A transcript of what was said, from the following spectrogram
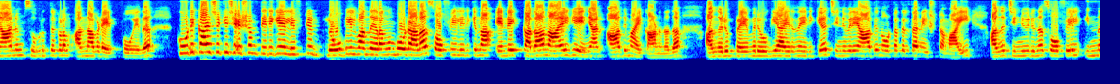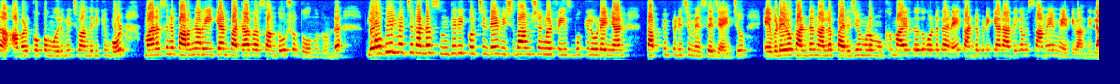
ഞാനും സുഹൃത്തുക്കളും അന്ന് അവിടെ പോയത്. കൂടിക്കാഴ്ചയ്ക്ക് ശേഷം തിരികെ ലിഫ്റ്റ് ലോബിയിൽ വന്ന് ഇറങ്ങുമ്പോഴാണ് സോഫയിൽ ഇരിക്കുന്ന എന്റെ കഥാനായികയെ ഞാൻ ആദ്യമായി കാണുന്നത്. അന്നൊരു പ്രേമരോഗിയായിരുന്ന എനിക്ക് ചിന്നുവിനെ ആദ്യ നോട്ടത്തിൽ തന്നെ ഇഷ്ടമായി. അന്ന് ചിന്നു ഇരുന്ന സോഫയിൽ ഇന്ന് അവൾക്കൊപ്പം ഒരുമിച്ച് വന്നിരിക്കുമ്പോൾ മനസ്സിന് പറഞ്ഞറിയിക്കാൻ പറ്റാത്ത സന്തോഷം തോന്നുന്നുണ്ട്. ലോബിയിൽ വെച്ച് കണ്ട സുന്ദരി കൊച്ചിന്റെ വിശദാംശങ്ങൾ ഫേസ്ബുക്കിലൂടെ ഞാൻ തപ്പിപ്പിടിച്ച് മെസ്സേജ് അയച്ചു. എവിടെയോ കണ്ട് നല്ല പരിചയമുള്ള മുഖമായിരുന്നത് കൊണ്ട് തന്നെ കണ്ടുപിടിക്കാൻ അധികം സമയം വേണ്ടി വന്നില്ല.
